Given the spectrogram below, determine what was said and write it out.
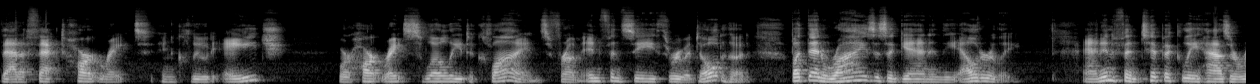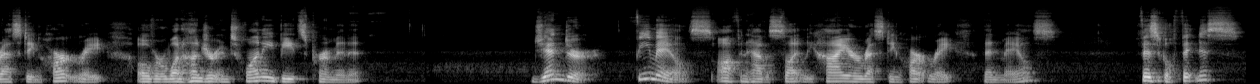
that affect heart rate include age, where heart rate slowly declines from infancy through adulthood, but then rises again in the elderly. An infant typically has a resting heart rate over 120 beats per minute. Gender. Females often have a slightly higher resting heart rate than males. Physical fitness.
